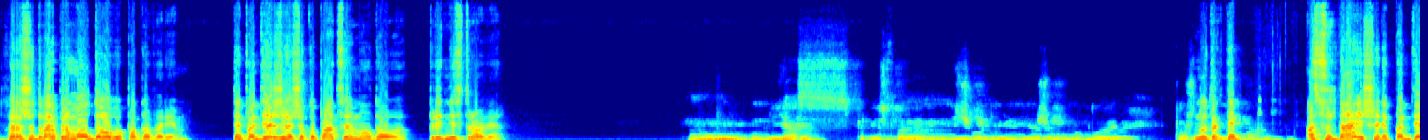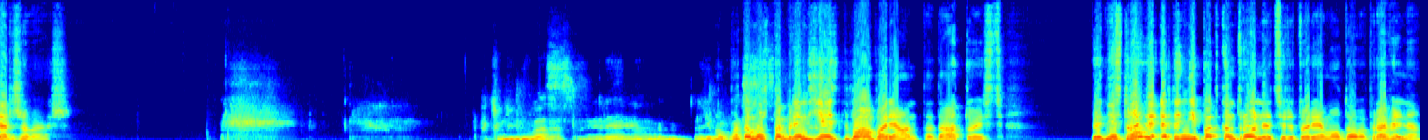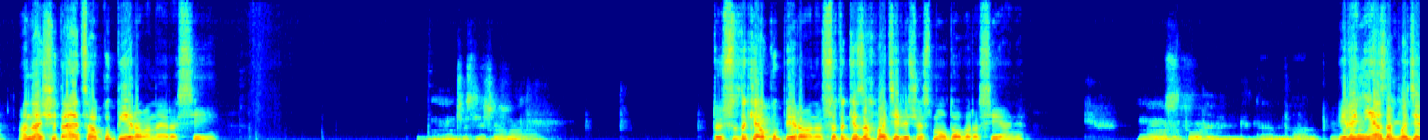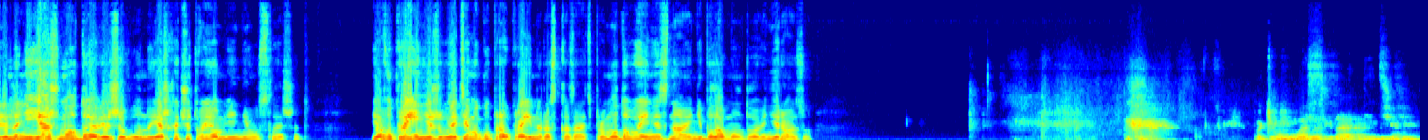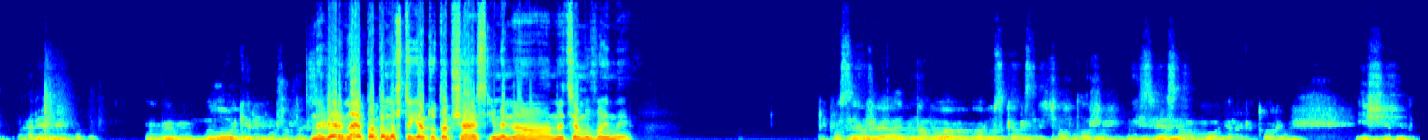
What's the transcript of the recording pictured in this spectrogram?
Хорошо, давай про Молдову поговорим. Ты поддерживаешь оккупацию Молдовы, Приднестровья? Ну, я с Приднестровьем ничего не имею, я живу в Молдове. То, что Ну, так ты- Осуждаешь или поддерживаешь? Почему у вас реально... Либо Ну, вас потому что, блин, есть два варианта, да, то есть Приднестровье это не подконтрольная территория Молдовы, правильно? Она считается оккупированной Россией. Ну, Частично, да. То есть все-таки оккупирована, все-таки захватили часть Молдовы россияне. Ну, это- Или не захватили. Ну не я ж в. Молдове живу, но я ж хочу твое мнение услышать. Я в Украине живу, я тебе могу про Украину рассказать. Про Молдову я не знаю, не была в Молдове ни разу. Почему у вас всегда одни темы? Реально, вот Вы блогеры, можно так сказать. Наверное, потому что я тут общаюсь именно на тему войны. Просто я уже одного русского встречал тоже, известного блогера, который ищет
